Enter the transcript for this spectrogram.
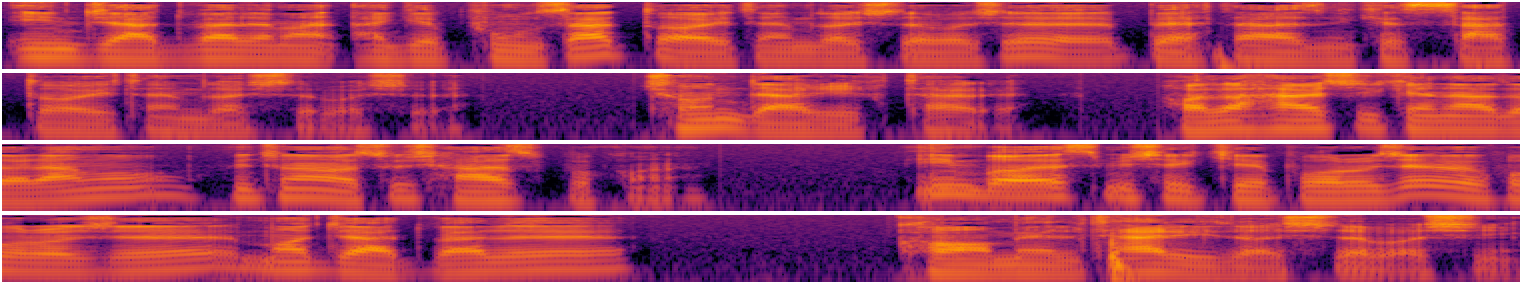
این جدول من اگه 500 تا آیتم داشته باشه بهتر از اینکه 100 تا آیتم داشته باشه. چون دقیق تره. حالا هر چی که ندارم و می‌تونم از توش حذف بکنم. این باعث میشه که پروژه به پروژه ما جدول کاملتری داشته باشیم.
